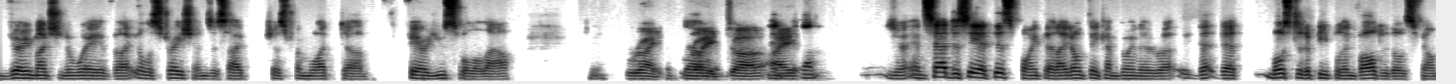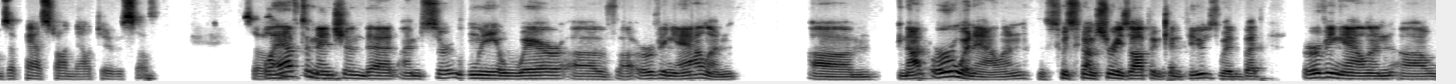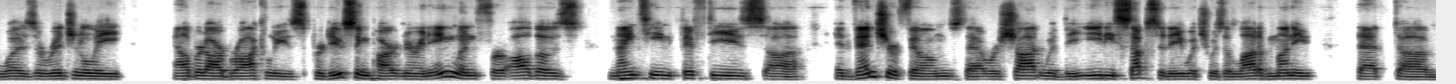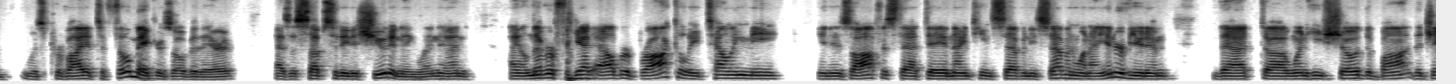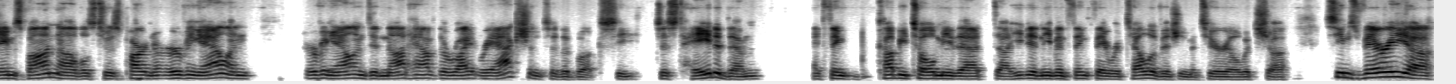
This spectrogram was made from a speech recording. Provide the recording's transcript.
very much in the way of uh, illustrations, aside just from what uh, fair use will allow. Right, but, uh, right. Uh, and, I and, yeah, and sad to say at this point that I don't think I'm going to uh, that that most of the people involved with those films have passed on now too. So. So, well, I have to mention that I'm certainly aware of uh, Irving Allen, um, not Irwin Allen, who I'm sure he's often confused with, but Irving Allen uh, was originally Albert R. Broccoli's producing partner in England for all those 1950s uh, adventure films that were shot with the Eady subsidy, which was a lot of money that um, was provided to filmmakers over there as a subsidy to shoot in England. And I'll never forget Albert Broccoli telling me in his office that day in 1977 when I interviewed him that uh, when he showed the Bond, the James Bond novels to his partner Irving Allen, Irving Allen did not have the right reaction to the books. He just hated them. I think Cubby told me that uh, he didn't even think they were television material, which uh, seems very uh,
